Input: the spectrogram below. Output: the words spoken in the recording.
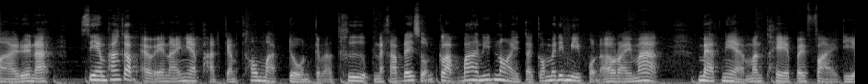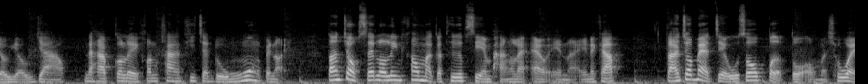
มายด้วยนะ เซียมพังกับ LNI เนี่ยผัดกันเข้ามาโดนกระทืบนะครับได้สวนกลับบ้างนิดหน่อย แต่ก็ไม่ได้มีผลอะไรมาก แมตช์เนี่ยมันเทไปฝ่ายเดียวยาวๆนะครับก็เลยค่อนข้างที่จะดูง่วงไปหน่อย ตอนจบเซตโรลินเข้ามากระทืบเซียมพังและ LNI นะครับหลังจบแมตช์เจอุโซเปิดตัวออกมาช่วย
